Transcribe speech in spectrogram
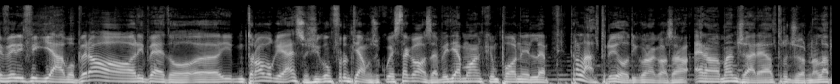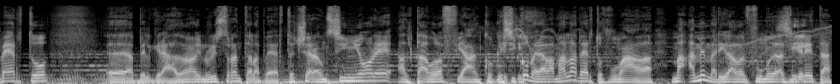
e verifichiamo, però ripeto, eh, trovo che adesso ci confrontiamo su questa cosa, vediamo anche un po' nel... Tra l'altro io dico una cosa, no? ero a mangiare l'altro giorno all'aperto eh, a Belgrado, no? in un ristorante all'aperto, e c'era un signore al tavolo a fianco che, siccome eravamo all'aperto, fumava. Ma a me mi arrivava il fumo della sì. sigaretta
